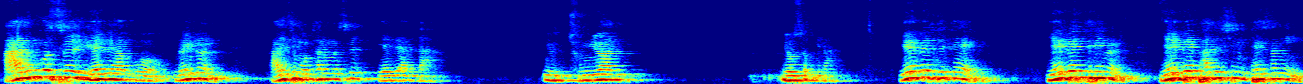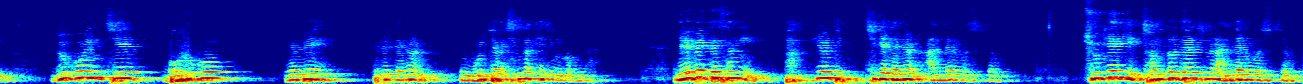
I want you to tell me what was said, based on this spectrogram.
아는 것을 예배하고 너희는 알지 못하는 것을 예배한다. 이 중요한 요소입니다. 예배 드릴 때 예배 드리는 예배 받으시는 대상이 누구인지 모르고 예배 드릴 때는 이 문제가 심각해지는 겁니다. 예배 대상이 바뀌어지게 되면 안 되는 것이죠. 주객이 전도되어지면 안 되는 것이죠.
